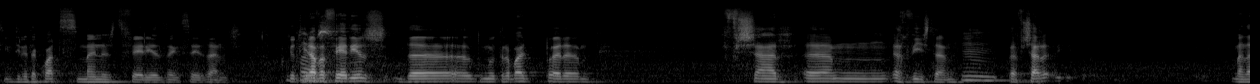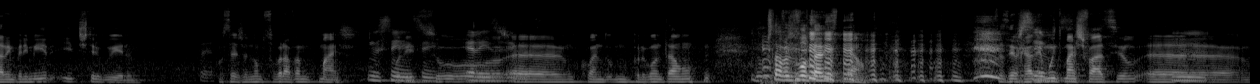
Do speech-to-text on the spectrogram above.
tive direito a quatro semanas de férias em seis anos. Porque eu tirava férias da, do meu trabalho para fechar hum, a revista. Hum. Para fechar, mandar imprimir e distribuir. Ou seja, não me sobrava muito mais. Sim, Por isso, sim. Era ah, quando me perguntam, não gostavas de voltar isso? Não. Fazer rádio é muito mais fácil, ah, Hum.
